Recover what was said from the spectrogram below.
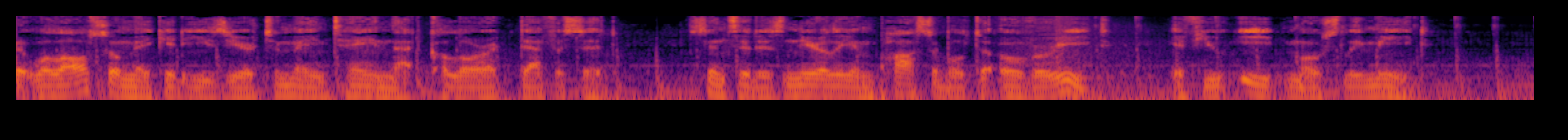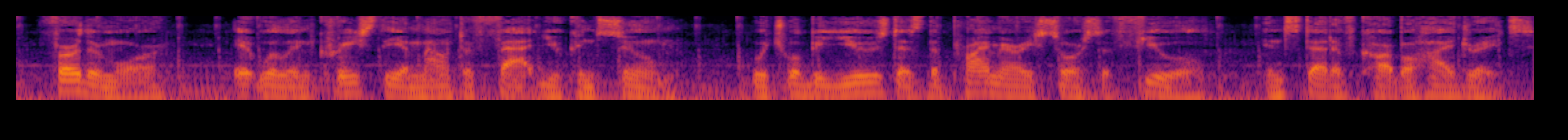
it will also make it easier to maintain that caloric deficit, since it is nearly impossible to overeat if you eat mostly meat. Furthermore, it will increase the amount of fat you consume, which will be used as the primary source of fuel instead of carbohydrates.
